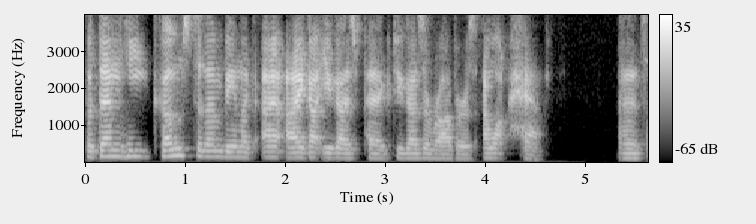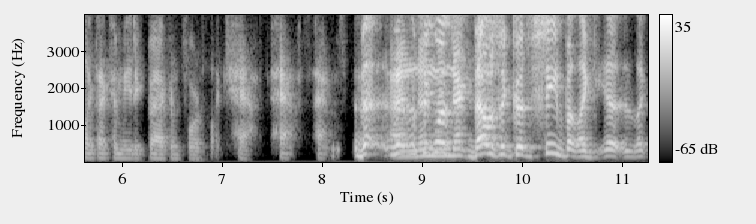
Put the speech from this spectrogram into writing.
but then he comes to them being like, "I I got you guys pegged. You guys are robbers. I want half." And it's like that comedic back and forth, like half, half, half. the, the, the thing the was next- that was a good scene, but like uh, like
